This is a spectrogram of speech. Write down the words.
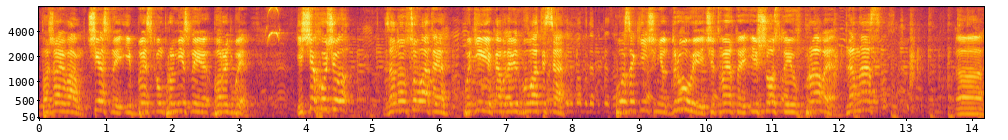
Бажаю вам чесної і безкомпромісної боротьби. І ще хочу заанонсувати подію, яка буде відбуватися по закінченню другої, четвертої і шостої вправи. Для нас е,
